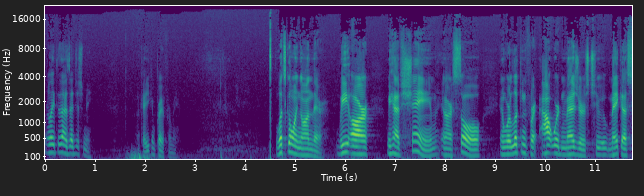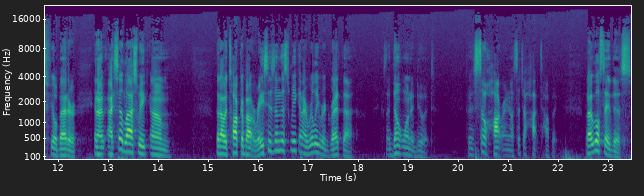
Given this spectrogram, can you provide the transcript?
relate to that? Is that just me? Okay, you can pray for me. What's going on there? We are we have shame in our soul and we're looking for outward measures to make us feel better. And I, I said last week um, that I would talk about racism this week, and I really regret that because I don't want to do it. Because it's so hot right now, it's such a hot topic. But I will say this.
